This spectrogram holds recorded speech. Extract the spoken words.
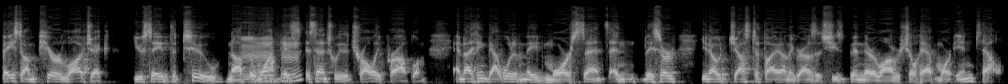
based on pure logic, you saved the two, not the mm-hmm. one. It's essentially the trolley problem, and I think that would have made more sense. And they sort of you know justify on the grounds that she's been there longer, she'll have more intel.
